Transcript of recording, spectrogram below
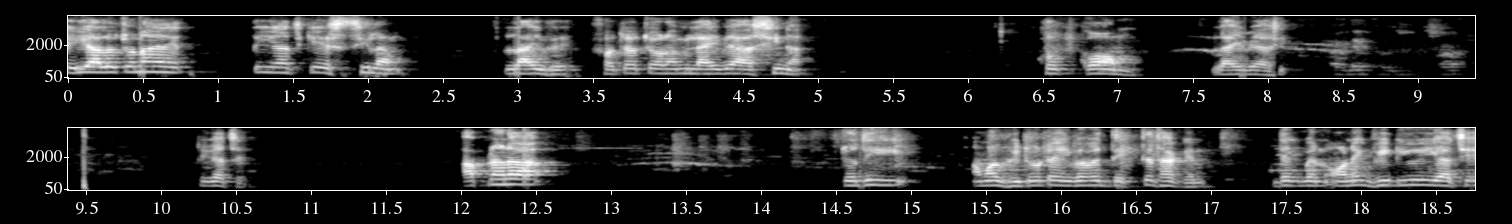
এই আলোচনাতেই আজকে এসছিলাম লাইভে সচরাচর আমি লাইভে আসি না। খুব কম লাইভে আসি। ঠিক আছে। আপনারা যদি আমার ভিডিওটা এইভাবে দেখতে থাকেন, দেখবেন অনেক ভিডিওই আছে,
